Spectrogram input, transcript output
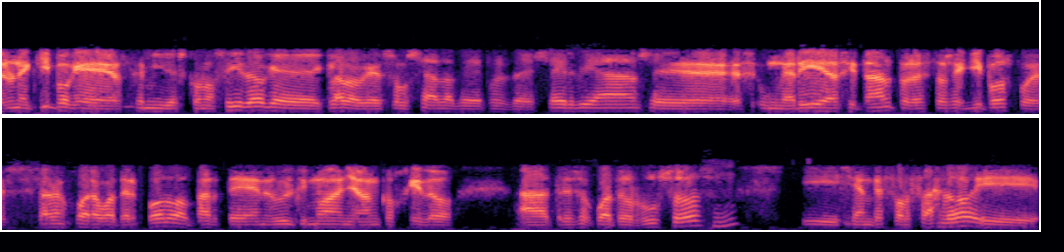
era un equipo que es semi desconocido, que claro, que solo se habla de, pues, de serbias, eh, hungarías y tal, pero estos equipos pues saben jugar a waterpolo, aparte en el último año han cogido a tres o cuatro rusos y se han reforzado y,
